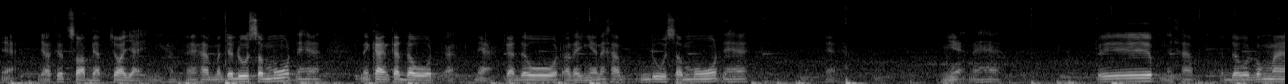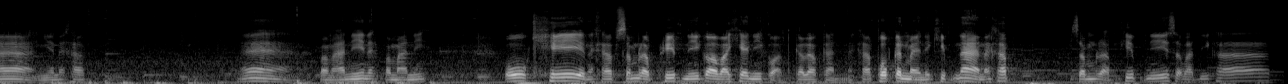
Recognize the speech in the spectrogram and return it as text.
เนี่ยเดี๋ยวทดสอบแบบจอใหญ่นี่ครับนะครับมันจะดูสมูทนะฮะในการกระโดดเนี่ยกระโดดอะไรเงี้ยนะครับมันดูสมูทนะฮะเนี่ยอย่างเงี้ยนะฮะปึ๊บนะครับกระโดดลงมาอย่างเงี้ยนะครับอ่าประมาณนี้นะประมาณนี้โอเคนะครับสำหรับคลิปนี้ก็เอาไว้แค่นี้ก่อนก็แล้วกันนะครับ พบกันใหม่ในคลิปหน้านะครับสำหรับคลิปนี้สวัสดีครับ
